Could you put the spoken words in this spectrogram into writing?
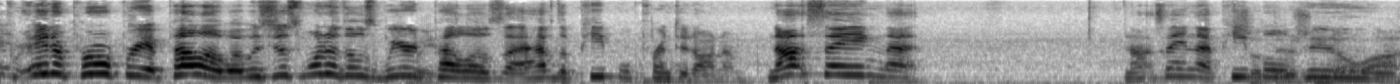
imp- inappropriate pillow. It was just one of those weird Wait. pillows that have the people printed on them. Not saying that. Not saying that people there's who no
